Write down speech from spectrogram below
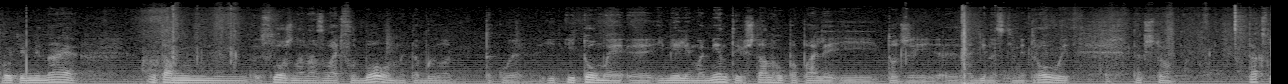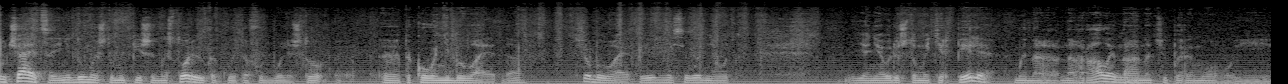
против Миная, ну, там сложно назвать футболом, это было такое. И, и то мы э, имели моменты, и в штангу попали, и тот же э, 11-метровый. Так что так случается. Я не думаю, что мы пишем историю какую-то в футболе, что э, такого не бывает, да. Все бывает. И мы сегодня вот, я не говорю, что мы терпели, на- награли на, на цю перемогу. І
